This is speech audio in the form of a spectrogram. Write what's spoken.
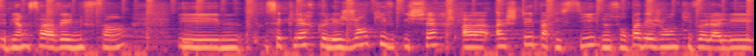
eh bien ça avait une fin. Et hum, c'est clair que les gens qui cherchent à acheter par ici ne sont pas des gens qui veulent aller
